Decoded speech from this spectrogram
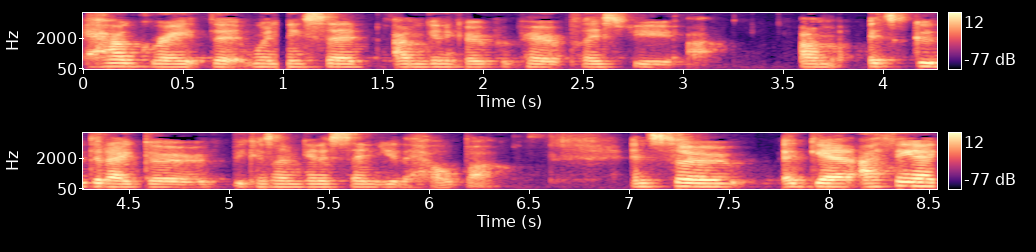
how great that when he said i'm going to go prepare a place for you um, it's good that i go because i'm going to send you the helper and so again i think i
